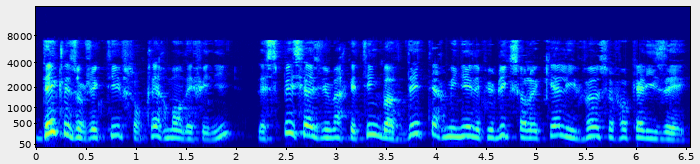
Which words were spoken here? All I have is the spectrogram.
Dès que les objectifs sont clairement définis, les spécialistes du marketing doivent déterminer les publics sur lesquels ils veulent se focaliser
